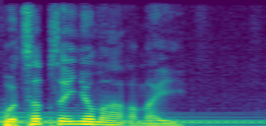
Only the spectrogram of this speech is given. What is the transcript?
What's up sa inyo mga kamay?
